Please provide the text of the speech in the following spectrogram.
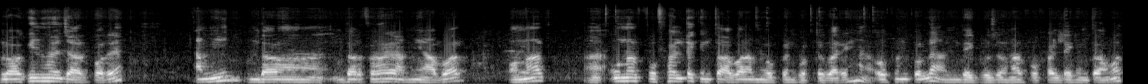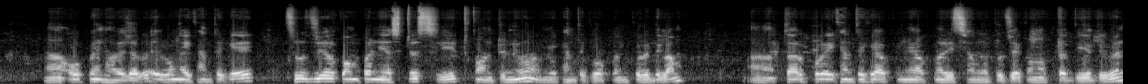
লগ ইন হয়ে যাওয়ার পরে আমি দরকার হয় আমি আবার ওনার ওনার প্রোফাইলটা কিন্তু আবার আমি ওপেন করতে পারি হ্যাঁ? ওপেন করলে আমি দেখব যে ওনার প্রোফাইলটা কিন্তু আমার ওপেন হয়ে যাবে এবং এখান থেকে choose your company state seat continue আমি এখান থেকে ওপেন করে দিলাম। তারপরে এখান থেকে আপনি আপনার ইচ্ছা মতো যে কোনো একটা দিয়ে দিবেন।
